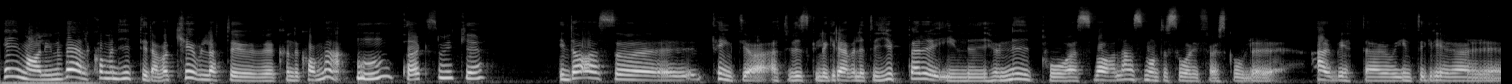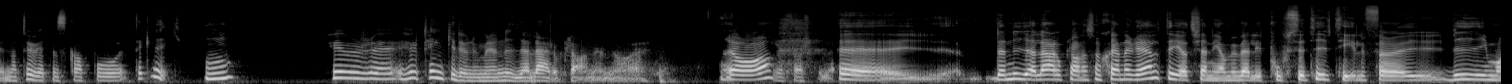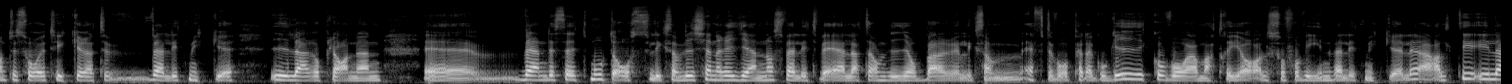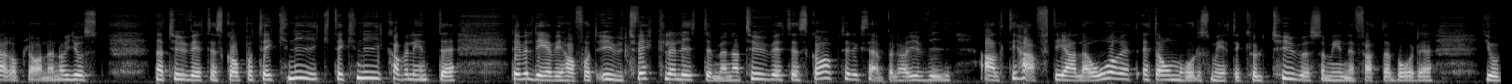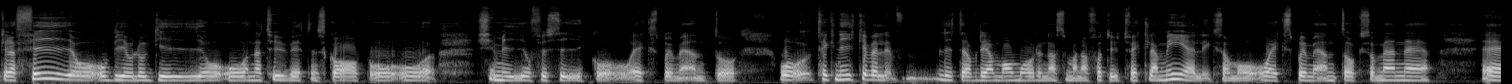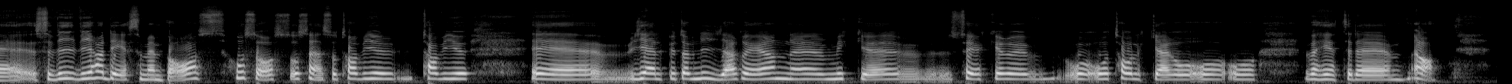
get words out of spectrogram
Hej Malin, välkommen hit idag. Vad kul att du kunde komma. Mm, tack så mycket. Idag så tänkte jag att vi skulle gräva lite djupare in i hur ni på Svalans Montessori-förskolor arbetar och integrerar naturvetenskap och teknik. Mm. Hur, hur tänker du nu med den nya läroplanen och Ja, eh, den nya läroplanen som generellt är att känner jag mig väldigt positiv till. För vi i Montessori tycker att väldigt mycket i läroplanen eh, vänder sig mot oss. Liksom, vi känner igen oss väldigt väl att om vi jobbar liksom, efter vår pedagogik och våra material så får vi in väldigt mycket, eller allt i, i läroplanen. Och just naturvetenskap och teknik. Teknik har väl inte det är väl det vi har fått utveckla lite men naturvetenskap till exempel har ju vi alltid haft i alla år ett, ett område som heter kultur som innefattar både geografi och, och biologi och, och naturvetenskap och, och, kemi och fysik och, och experiment. Och, och teknik är väl lite av de områdena som man har fått utveckla mer liksom, och, och experiment också. Men, eh, eh, så vi, vi har det som en bas hos oss och sen så tar vi ju, tar vi ju eh, hjälp utav nya rön, eh, mycket eh, söker eh, och, och tolkar och, och, och vad heter det, ja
